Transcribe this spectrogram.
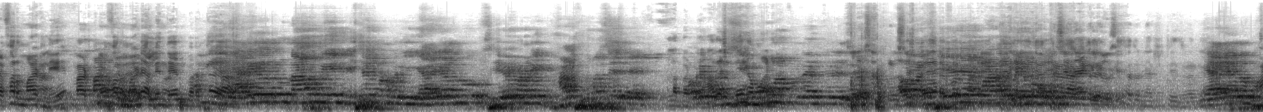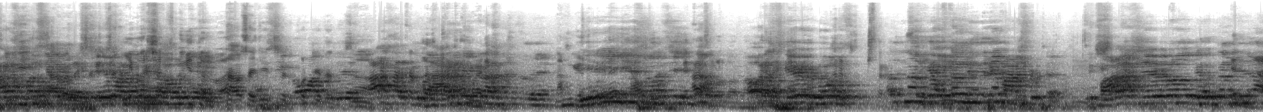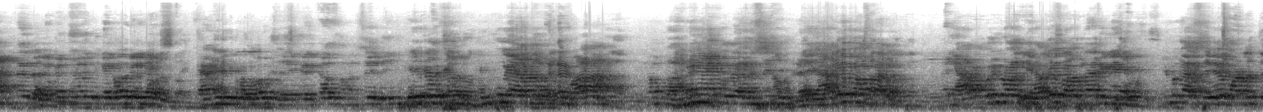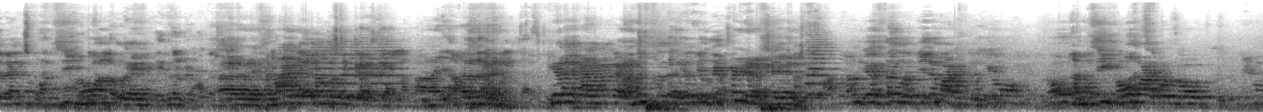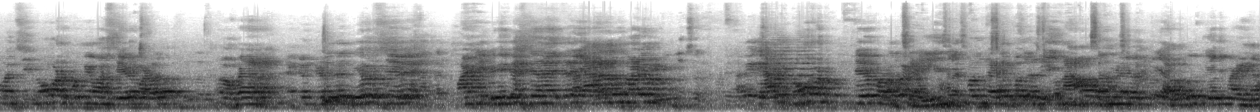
ರೆಫರ್ ಮಾಡ್ಲಿ ರೆಫರ್ ಮಾಡಿ ಅಲ್ಲಿಂದ ಏನ್ ಬರುತ್ತೆ? ಯಾರ್ಯಾರು ನಾವು ಏನ್ ಡಿಸೈಡ್ ಮಾಡ್ಬೇಕು? ಯಾರ್ಯಾರು ಯಾರಿಗಾದ್ರೂ ಸೇವೆ ಮಾಡಿ ಬಹಳ ಸಮಸ್ಯೆ ಇದೆ. ಆದಷ್ಟು ಬೇಗ ಮಾಡಿ. ಯಾರಿಗಾದ್ರೂ ಬಹಳ ಸಮಸ್ಯೆ? ನಾವು ಕೊಟ್ಟಿದ್ದು. ನಮ್ಗೆ ಬಹಳ ಸೇವೆಗಳು ದೇವಸ್ಥಾನದಿಂದನೇ ಆಗ್ತಾ ಇದೆ ಯಾಕಂತ ಹೇಳಿದ್ರೆ ಕೆಲವರಿಗೆ ಫ್ಯಾಮಿಲಿ ಪ್ರಾಬ್ಲಮ್ ಇದೆ ಕೈಕಾಲು ಸಮಸ್ಯೆ ಇದೆ ಈ ಬೇರೆ ನಿಮಗೂ ಯಾರಾದ್ರೂ ಬಹಳ ನಮ್ಗೆ ಅನ್ಯಾಯ ಆಗ್ತದೆ ಅನಿಸಿದ್ರೆ ಯಾರೇ ಬರ್ತಾರೆ ಯಾರೊಬ್ಬರಿಗೆ ಯಾವುದೇ ಜವಾಬ್ದಾರಿಗೆ ನಿಮಗೆ ಆ ಸೇವೆ ನೋವು ನಾವು ದೇವಸ್ಥಾನ ವತಿಯಿಂದ ಮಾಡ್ತೀವಿ ನೀವು ನೋವು ಮನಸ್ಸಿಗೆ ನೋವು ಮಾಡಿಕೊಂಡು ನಿಮ್ಮ ಮನಸ್ಸಿಗೆ ನೋವು ಮಾಡ್ಕೊಂಡು ನೀವು ಆ ಸೇವೆ ಮಾಡೋದು ಬೇಡ. ಯಾಕಂತ ಹೇಳಿದ್ರೆ ದೇವ್ರ ಸೇವೆ ಮಾಡಿ ಬೇಕಷ್ಟು ಜನ ಇದ್ರೆ ಯಾರಾದ್ರೂ ಮಾಡೇ ಯಾರು ನೋವು ಮಾಡ್ಕೊಂಡು ಸೇವೆ ಮಾಡೋದು ನಾವು ಯಾವುದೂ ಚೇಂಜ್ ಮಾಡಿಲ್ಲ.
